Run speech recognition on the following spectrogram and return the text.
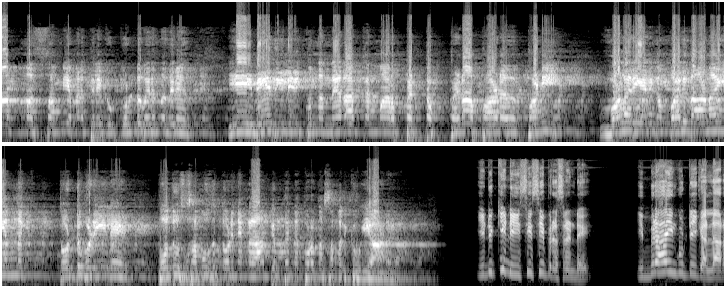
ആത്മസംയമനത്തിലേക്ക് കൊണ്ടുവരുന്നതിന് ഈ വേദിയിലിരിക്കുന്ന നേതാക്കന്മാർ പെട്ട പെടാപ്പാട് പണി വളരെയധികം വലുതാണ് എന്ന് തൊട്ടുപുഴയിലെ പൊതുസമൂഹത്തോട് ഞങ്ങൾ ആദ്യം തന്നെ തുറന്ന് സമ്മതിക്കുകയാണ്. Idukki D C C president Ibrahim Kutty Kallar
